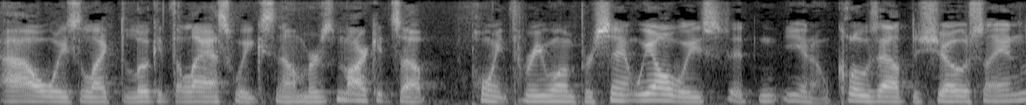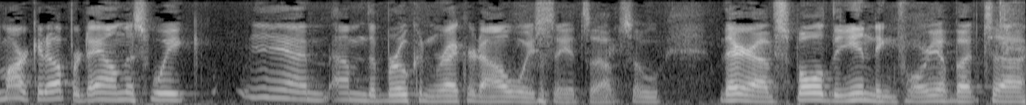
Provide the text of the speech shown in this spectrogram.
I always like to look at the last week's numbers. Market's up 0.31%. We always, you know, close out the show saying market up or down this week. Yeah, I'm, I'm the broken record. I always say it's up. So there, I've spoiled the ending for you, but uh,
